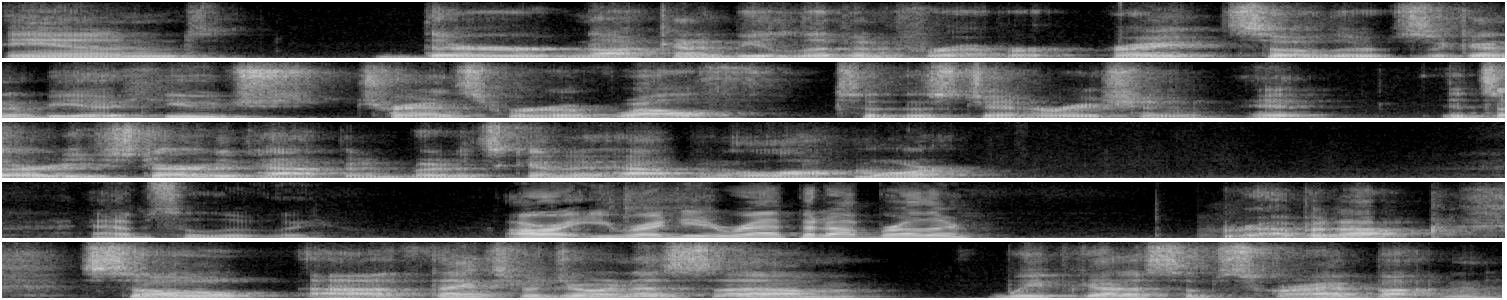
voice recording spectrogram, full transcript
And they're not going to be living forever, right? So there's going to be a huge transfer of wealth to this generation. It, it's already started happening, but it's going to happen a lot more. Absolutely. All right, you ready to wrap it up, brother? Wrap it up. So uh, thanks for joining us. Um, we've got a subscribe button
